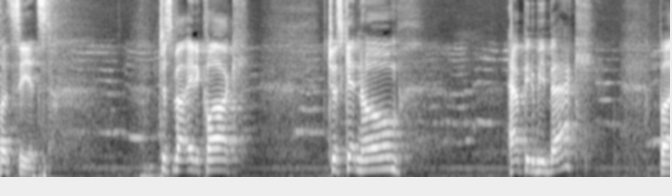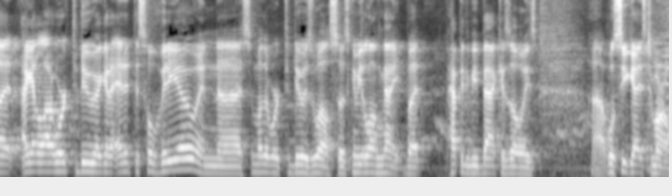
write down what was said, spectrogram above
let's see, it's just about 8 o'clock. Just getting home. Happy to be back. But I got a lot of work to do. I got to edit this whole video and uh, some other work to do as well. So it's going to be a long night, but happy to be back as always. Uh, we'll see you guys tomorrow.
